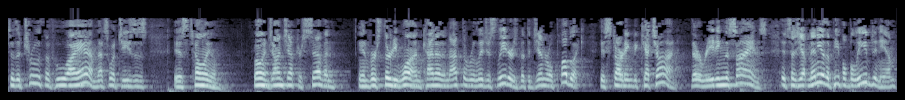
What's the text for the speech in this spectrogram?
to the truth of who I am. That's what Jesus is telling them. Well, in John chapter 7, in verse 31, kind of not the religious leaders, but the general public is starting to catch on. They're reading the signs. It says, yet many of the people believed in him.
